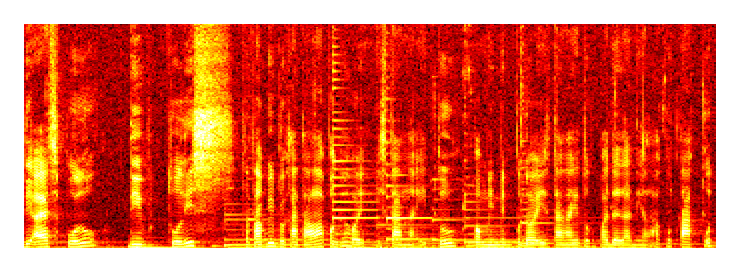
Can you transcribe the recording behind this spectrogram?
di ayat 10 ditulis tetapi berkatalah pegawai istana itu pemimpin pegawai istana itu kepada Daniel aku takut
